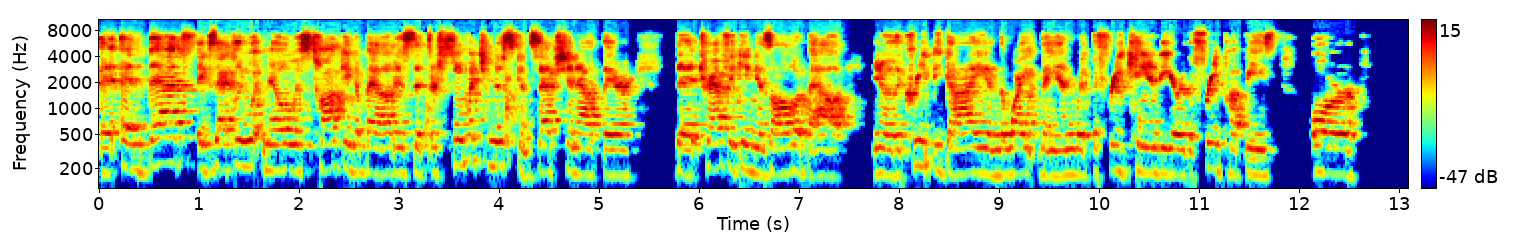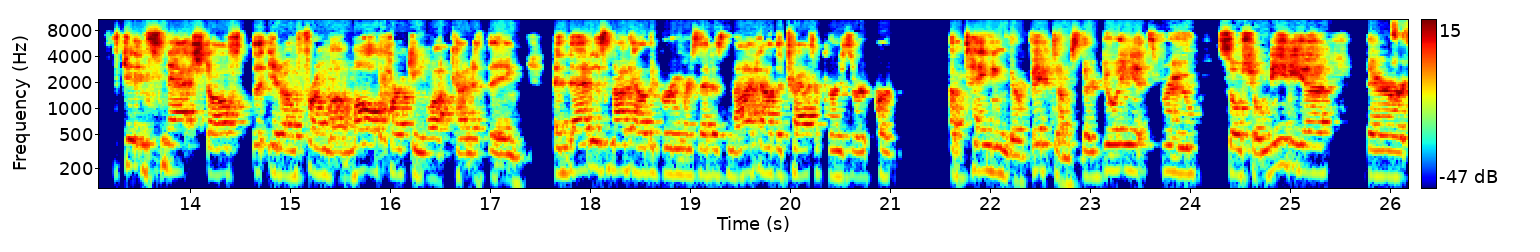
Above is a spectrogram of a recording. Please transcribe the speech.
And, that's exactly what Nell was talking about is that there's so much misconception out there that trafficking is all about, you know, the creepy guy in the white van with the free candy or the free puppies or getting snatched off the, you know from a mall parking lot kind of thing and that is not how the groomers that is not how the traffickers are, are obtaining their victims. They're doing it through social media. They're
